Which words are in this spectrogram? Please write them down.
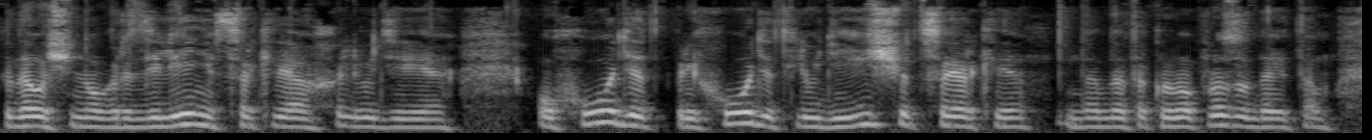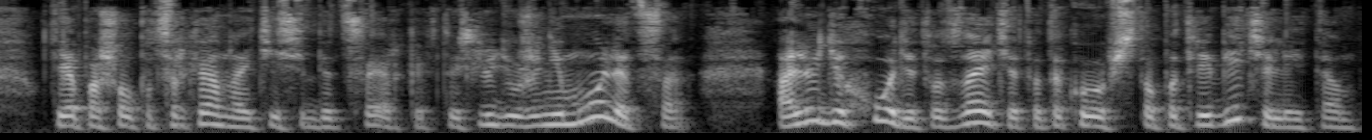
когда очень много разделений в церквях, люди уходят, приходят, люди ищут церкви. Иногда такой вопрос задают, там, вот я пошел по церквям найти себе церковь. То есть люди уже не молятся, а люди ходят. Вот знаете, это такое общество потребителей, там,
